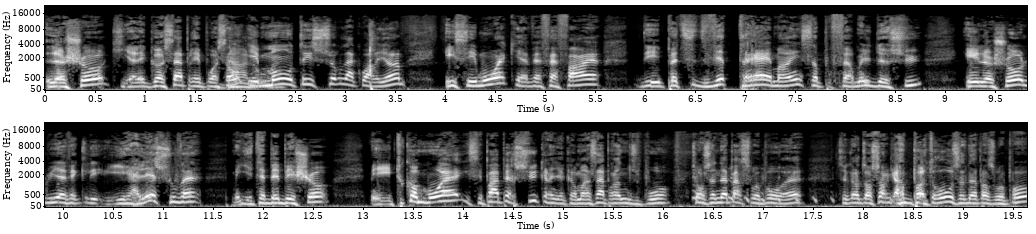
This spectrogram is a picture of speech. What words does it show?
le chat qui allait gosser après les poissons Dans est monté sur l'aquarium et c'est moi qui avais fait faire des petites vitres très minces pour fermer le dessus. Et le chat lui avec les il allait souvent mais il était bébé chat. Mais tout comme moi il s'est pas aperçu quand il a commencé à prendre du poids. Tu sais, on se n'aperçoit pas hein. Tu sais, quand on se regarde pas trop on se n'aperçoit pas.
